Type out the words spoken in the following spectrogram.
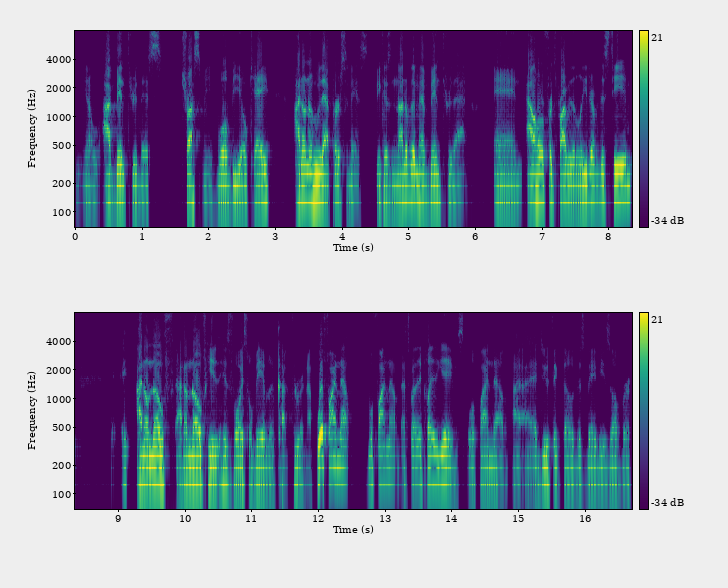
you know, I've been through this. Trust me, we'll be okay." I don't know who that person is because none of them have been through that. And Al Horford's probably the leader of this team. I don't know if I don't know if he, his voice will be able to cut through enough. We'll find out. we'll find out. That's why they play the games. We'll find out. I, I do think though this baby is over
